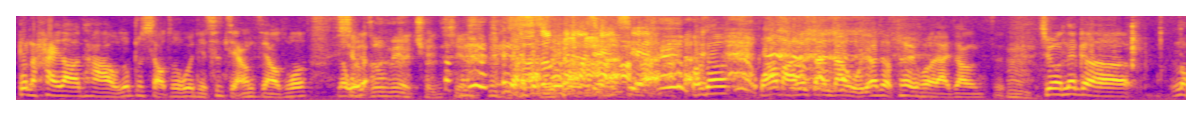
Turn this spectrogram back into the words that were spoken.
不能害到他。我说不是小周的问题，是怎样怎样。我说小周没有权限，小周没有权限。我说我要把那三百五要求退回来这样子。嗯结果那个那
